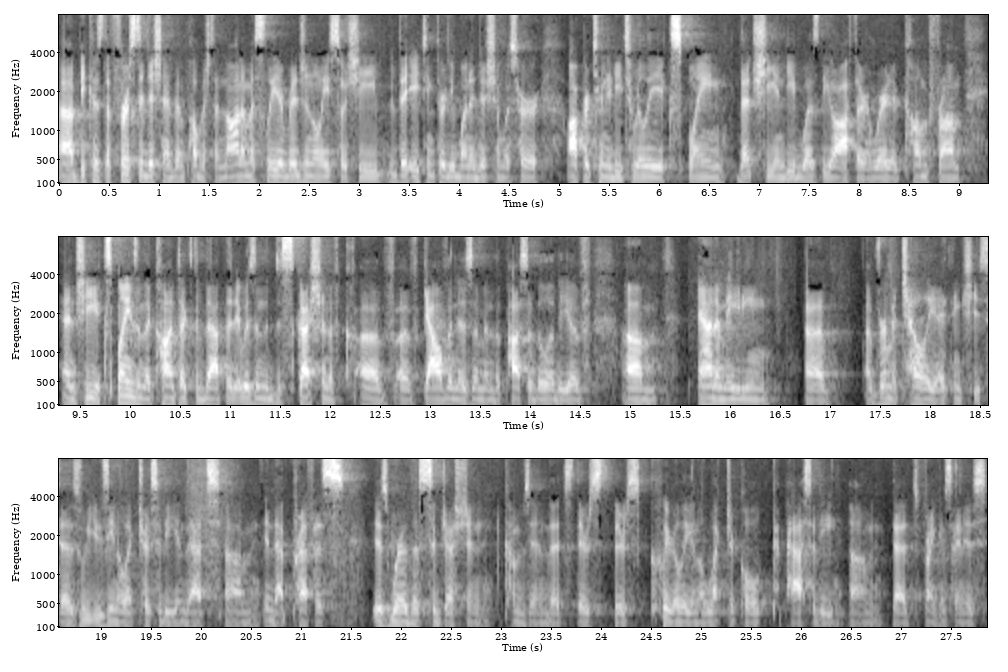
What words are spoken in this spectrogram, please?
uh, because the first edition had been published anonymously originally. So she, the 1831 edition, was her opportunity to really explain that she indeed was the author and where it had come from. And she explains in the context of that that it was in the discussion of, of, of galvanism and the possibility of um, animating. Uh, vermicelli, I think she says, using electricity in that, um, in that preface is where the suggestion comes in that there's, there's clearly an electrical capacity um, that Frankenstein is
